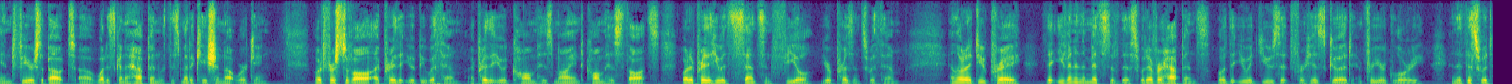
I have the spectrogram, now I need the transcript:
in fears about uh, what is going to happen with this medication not working. Lord, first of all, I pray that you would be with him. I pray that you would calm his mind, calm his thoughts. Lord, I pray that he would sense and feel your presence with him. And Lord, I do pray that even in the midst of this, whatever happens, Lord, that you would use it for his good and for your glory, and that this would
